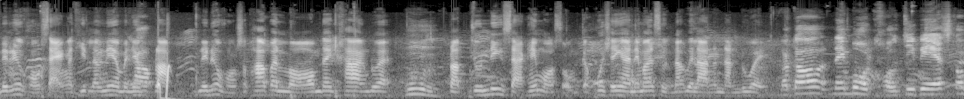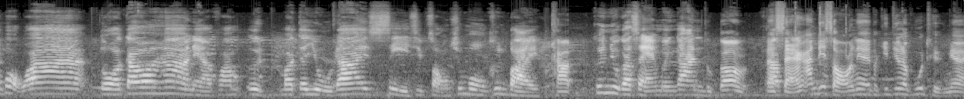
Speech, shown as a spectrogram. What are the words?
ในเรื่องของแสงอาทิตย์แล้วเนี่ยมันยังครับปรับในเรื่องของสภาพแวดล้อมด้านข้างด้วย อืมปรับจูนนิ่งแสงให้เหมาะสมกับผู้ใช้งานได้มากที่สุดณเวลานั้นๆด้วย แล้วก็ในโหมดของ GPS เขาบอกว่าตัว 955เนี่ย ความอึดมันจะอยู่ได้ 42 ชั่วโมงขึ้นไป ครับ ขึ้นอยู่กับแสงเหมือนกัน ถูกต้องแต่ครับแสงอันที่สองเนี่ยเมื่อกี้ที่เราพูดถึงเนี่ย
